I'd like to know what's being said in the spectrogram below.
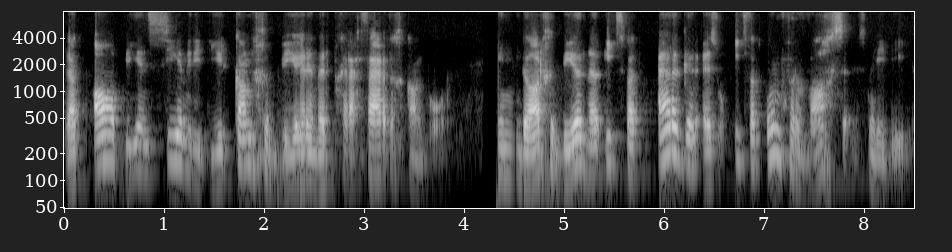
dat A, B en C met die dier kan gebeur en dit geregverdig kan word en daar gebeur nou iets wat erger is of iets wat onverwags is met die dier.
